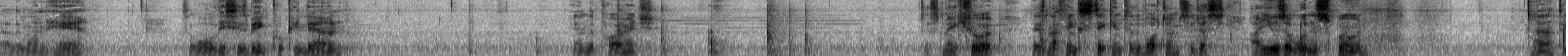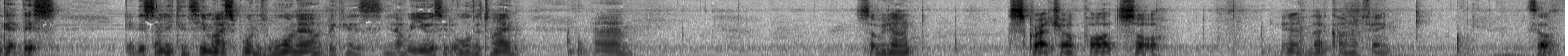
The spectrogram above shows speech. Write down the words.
Another one here. So all this has been cooking down in the porridge. Just make sure there's nothing sticking to the bottom. So just, I use a wooden spoon uh, to get this get this on. You can see my spoon is worn out because you know we use it all the time. Um, so we don't scratch our pots or you know that kind of thing. So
